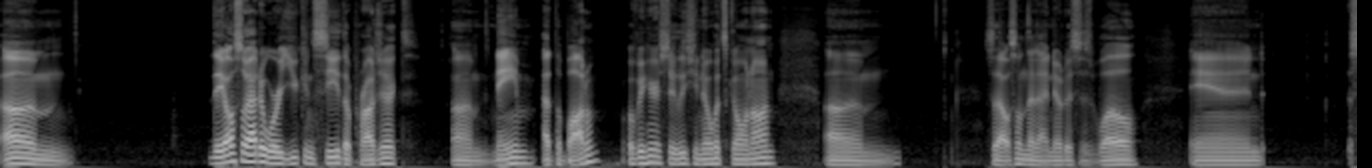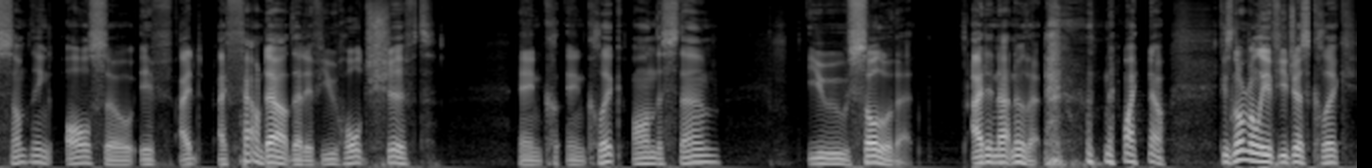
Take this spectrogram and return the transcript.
Um, they also added where you can see the project um, name at the bottom over here, so at least you know what's going on. Um, so that was something that I noticed as well. And something also, if I I found out that if you hold Shift and cl- and click on the stem, you solo that. I did not know that. now I know, because normally if you just click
